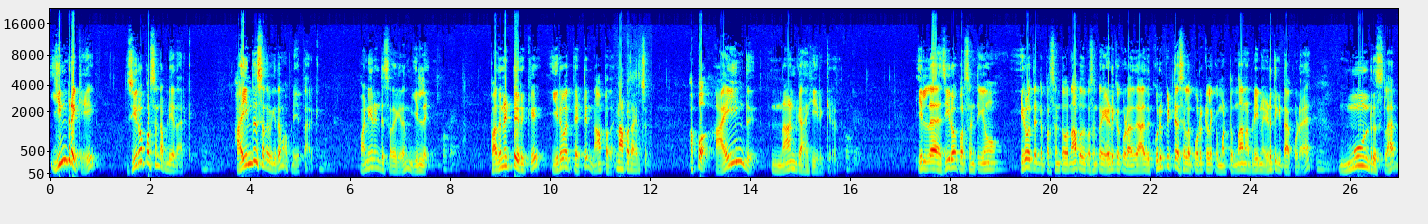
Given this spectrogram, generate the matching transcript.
இன்றைக்கு ஜீரோ பர்சன்ட் அப்படியே தான் இருக்கு. ஐந்து சதவிகிதம் அப்படியே தான் இருக்கு. பன்னிரெண்டு சதவிகிதம் இல்லை. பதினெட்டு இருக்கு இருபத்தெட்டு நாற்பது நாற்பதாயிருச்சு அப்போ ஐந்து நான்காகி இருக்கிறது. இல்லை ஜீரோ பர்சன்ட்டையும் இருபத்தெட்டு பர்சன்ட்டோ நாற்பது பர்சன்ட்டோ எடுக்கக்கூடாது. அது குறிப்பிட்ட சில பொருட்களுக்கு மட்டும்தான் அப்படின்னு எடுத்துக்கிட்டா கூட மூன்று ஸ்லாப்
